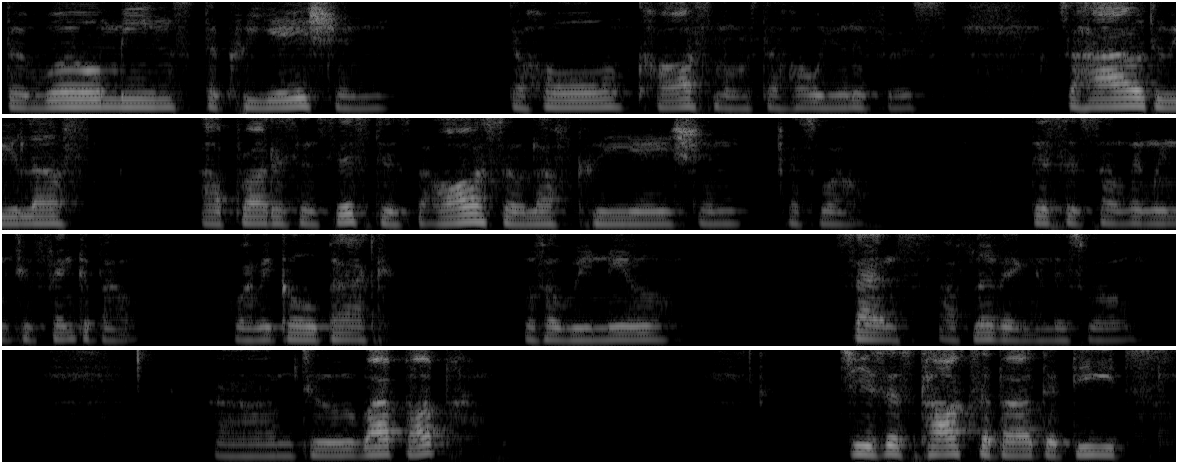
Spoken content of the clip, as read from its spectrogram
The world means the creation, the whole cosmos, the whole universe. So how do we love our brothers and sisters, but also love creation as well? This is something we need to think about when we go back with a renewed sense of living in this world. Um, to wrap up, Jesus talks about the deeds,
